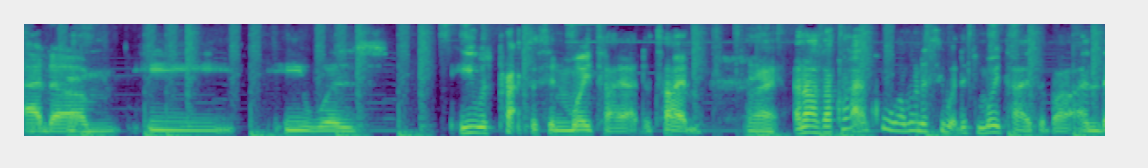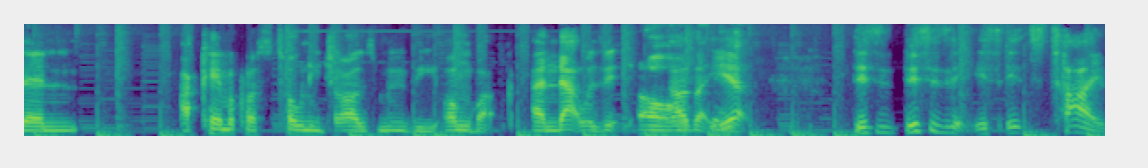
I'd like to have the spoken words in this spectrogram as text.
And um, he he was he was practicing Muay Thai at the time, right. and I was like, right, cool. I want to see what this Muay Thai is about. And then I came across Tony Jaa's movie Ong Bak, and that was it. Oh, I was like, okay. yeah, this is this is it. It's it's time.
